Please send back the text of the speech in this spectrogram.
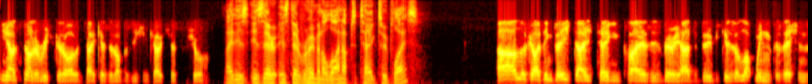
you know it's not a risk that I would take as an opposition coach. That's for sure. Mate, is is there is there room in a lineup to tag two players? Uh, look, I think these days tagging players is very hard to do because a lot win possessions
